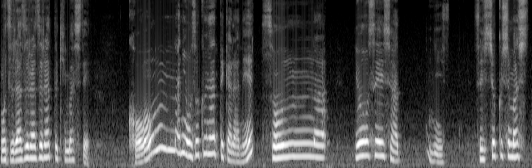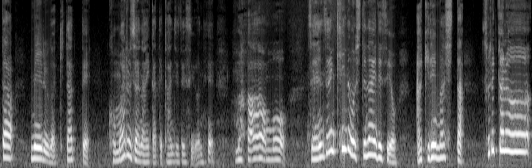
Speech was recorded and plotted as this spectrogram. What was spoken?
もうずらずらずらっと来ましてこんなに遅くなってからねそんな陽性者に接触しましたメールが来たって困るじゃないかって感じですよね。まあもう全然機能してないですよ。呆れました。それからあ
